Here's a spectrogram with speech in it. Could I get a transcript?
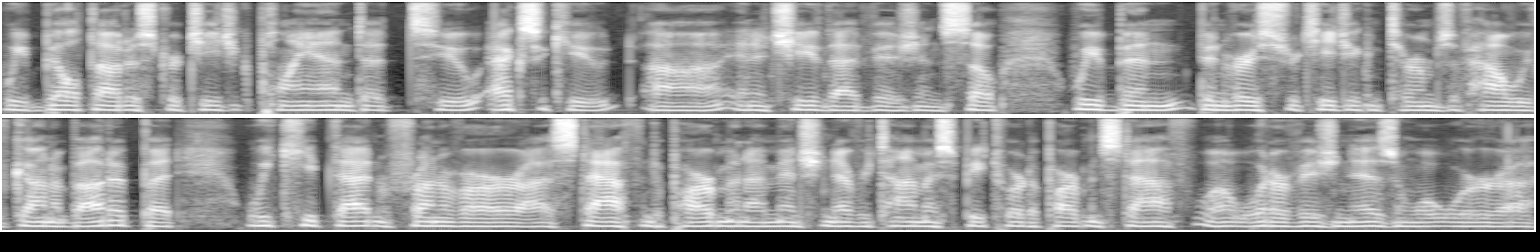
we built out a strategic plan to, to execute uh, and achieve that vision. So we've been, been very strategic in terms of how we've gone about it, but we keep that in front of our uh, staff and department. I mention every time I speak to our department staff well, what our vision is and what we're uh,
